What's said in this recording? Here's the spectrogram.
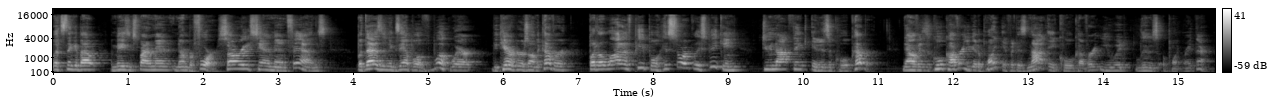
Let's think about Amazing Spider Man number four. Sorry, Sandman fans, but that is an example of a book where the character is on the cover, but a lot of people, historically speaking, do not think it is a cool cover. Now, if it's a cool cover, you get a point. If it is not a cool cover, you would lose a point right there.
